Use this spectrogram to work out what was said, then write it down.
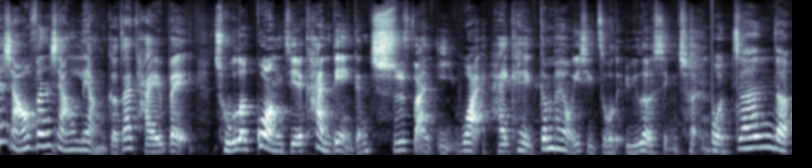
天想要分享两个在台北除了逛街、看电影跟吃饭以外，还可以跟朋友一起做的娱乐行程。我真的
